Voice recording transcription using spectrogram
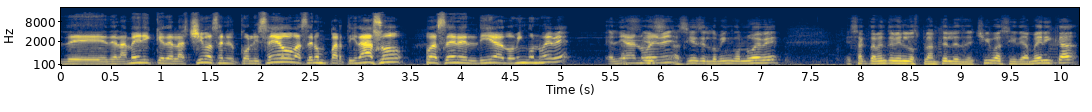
de, del América y de las Chivas en el Coliseo, va a ser un partidazo, va a ser el día domingo 9, el día así 9. Es, así es, el domingo 9, exactamente vienen los planteles de Chivas y de América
